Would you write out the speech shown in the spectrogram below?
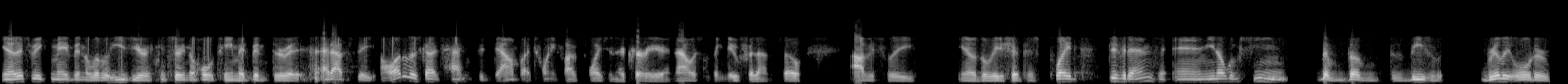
you know, this week may have been a little easier considering the whole team had been through it at App State. A lot of those guys hadn't been down by 25 points in their career, and that was something new for them. So obviously, you know, the leadership has played dividends, and, you know, we've seen the, the, the these really older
